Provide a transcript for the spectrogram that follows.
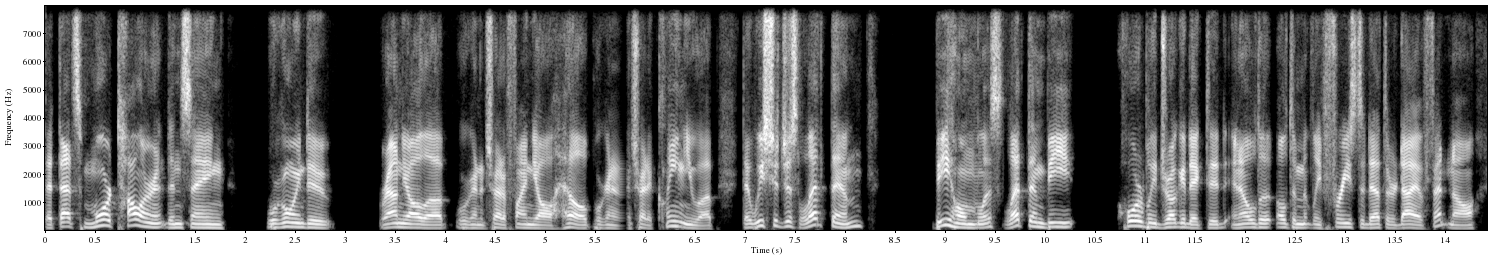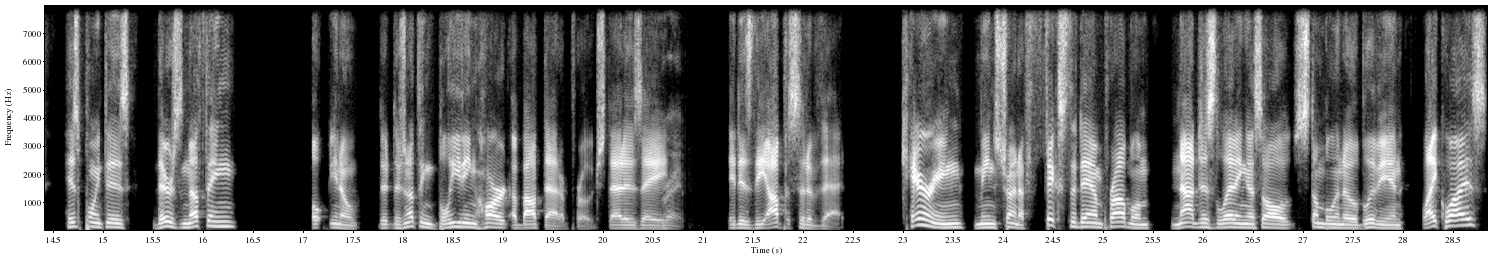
That that's more tolerant than saying we're going to round y'all up. We're going to try to find y'all help. We're going to try to clean you up. That we should just let them be homeless, let them be horribly drug addicted and ult- ultimately freeze to death or die of fentanyl, His point is there's nothing, oh, you know, there, there's nothing bleeding heart about that approach. That is a, Right. it is the opposite of that. Caring means trying to fix the damn problem, not just letting us all stumble into oblivion. Likewise,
